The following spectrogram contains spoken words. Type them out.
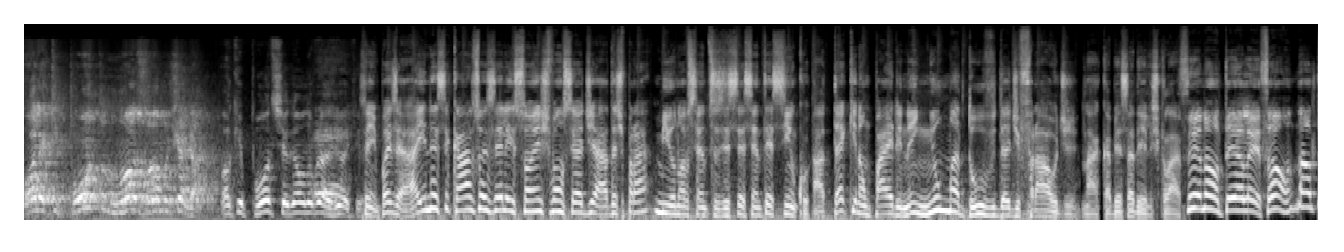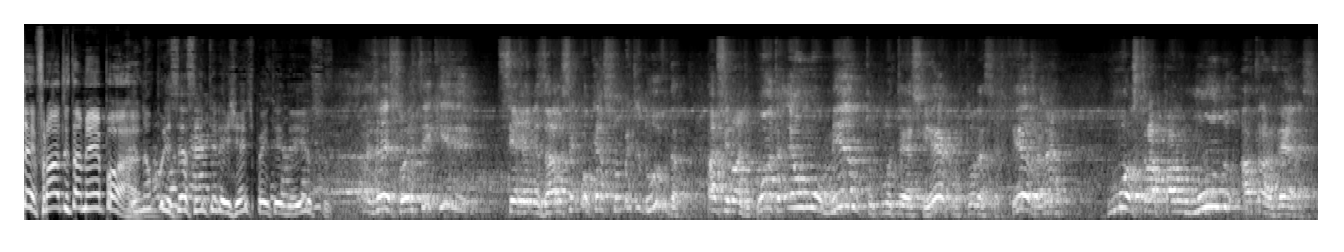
Olha que ponto nós vamos chegar. Olha que ponto chegamos no Brasil aqui. Sim, pois é. Aí nesse caso as eleições vão ser adiadas pra 1965, até que não paire nenhuma dúvida de fraude na cabeça deles, claro. Se não tem eleição, não tem fraude também, porra. Ele não precisa ser inteligente pra entender isso. As eleições têm que ser realizadas sem qualquer sombra de dúvida. Afinal de contas, é um momento para o TSE, com toda certeza, né, mostrar para o mundo, através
